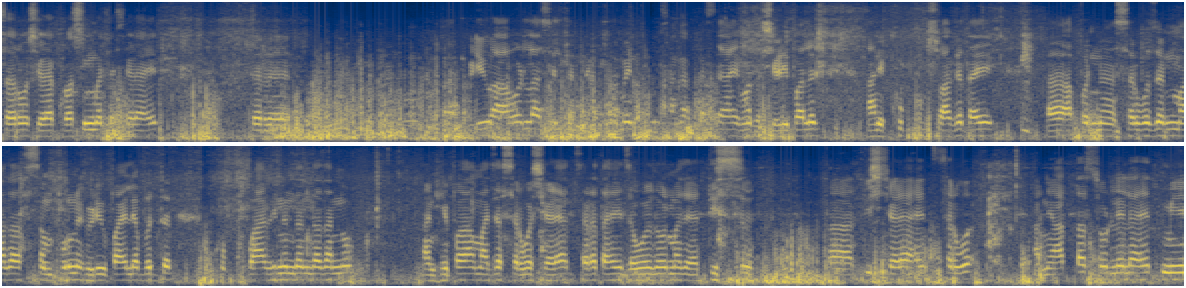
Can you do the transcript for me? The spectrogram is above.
सर्व शेळ्या क्रॉसिंगमधल्या शेळ्या आहेत. तर व्हिडिओ आवडला असेल तर नक्की कमेंट करून सांगा कसं आहे माझं शेळीपालन आणि खूप खूप स्वागत आहे. आपण सर्वजण माझा संपूर्ण व्हिडिओ पाहिल्याबद्दल खूप खूप अभिनंदन दादांनो. आणि हे पहा माझ्या सर्व शेळ्या चरत आहे. जवळजवळ माझ्या तीस तीस शेळ्या आहेत सर्व. आणि आत्ताच सोडलेल्या आहेत. मी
